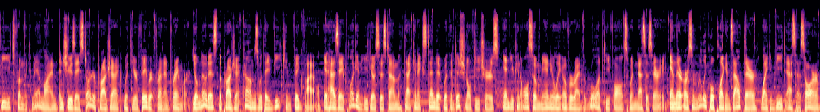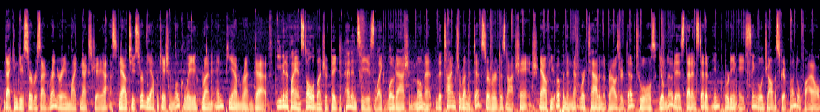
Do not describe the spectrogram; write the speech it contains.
vite from the command line and choose a starter project with your favorite front-end framework. You'll notice the project comes with a vite config file. It has a plugin ecosystem that can extend it with additional features, and you can also manually override the rollup defaults when necessary. And there are some really cool plugins out there, like Vite SSR, that can do server-side rendering like Next.js. Now to serve the application locally, run npm run dev. Even if I install a bunch of big dependencies like Lodash and Moment, the time to run the dev server does not change. Now if you open the network tab in the browser DevTools, you'll notice that instead of importing a single JavaScript bundle file,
